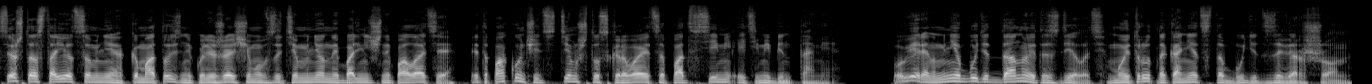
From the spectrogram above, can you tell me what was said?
Все, что остается мне, коматознику, лежащему в затемненной больничной палате, это покончить с тем, что скрывается под всеми этими бинтами. Уверен, мне будет дано это сделать, мой труд наконец-то будет завершен.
